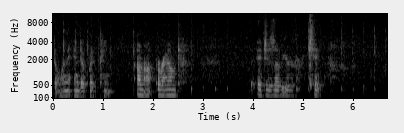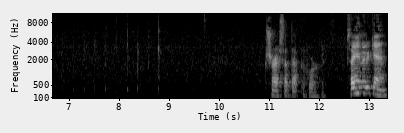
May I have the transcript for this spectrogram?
Don't want to end up with paint uh, not around the edges of your kit. I'm sure I said that before, but saying it again.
